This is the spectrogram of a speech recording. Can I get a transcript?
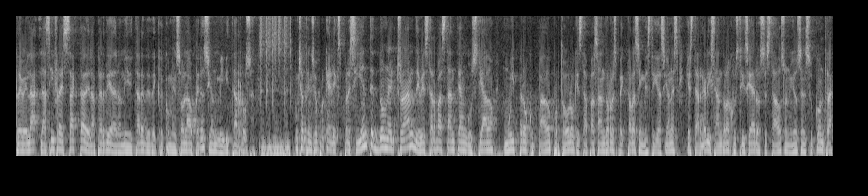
revela la cifra exacta de la pérdida de los militares desde que comenzó la operación militar rusa. Mucha atención porque el expresidente Donald Trump debe estar bastante angustiado, muy preocupado por todo lo que está pasando respecto a las investigaciones que está realizando la justicia de los Estados Unidos en su contra,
